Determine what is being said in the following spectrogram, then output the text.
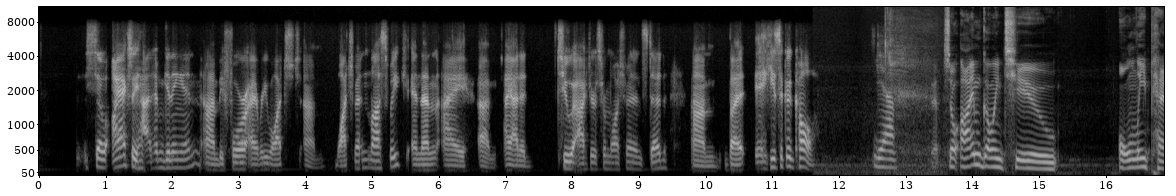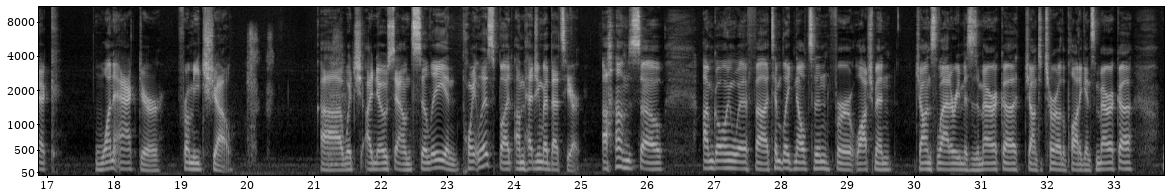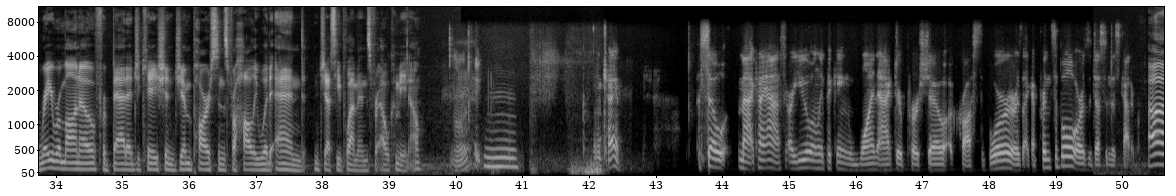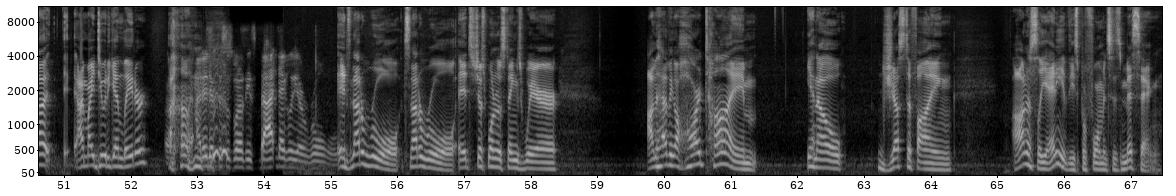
so I actually had him getting in um, before I rewatched um, Watchmen last week, and then I um, I added two actors from Watchmen instead. Um, but he's a good call. Yeah. So I'm going to only pick one actor from each show, uh, which I know sounds silly and pointless, but I'm hedging my bets here. Um, so I'm going with uh, Tim Blake Nelson for Watchmen, John Slattery, Mrs. America, John Turturro, The Plot Against America, Ray Romano for Bad Education, Jim Parsons for Hollywood, and Jesse Plemons for El Camino. All right. Mm. Okay. So Matt, can I ask, are you only picking one actor per show across the board, or is it like a principal, or is it just in this category? Uh, I might do it again later. I didn't know if this was one of these Matt Neglia rules. It's not a rule. It's not a rule. It's just one of those things where I'm having a hard time, you know, justifying honestly any of these performances missing.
